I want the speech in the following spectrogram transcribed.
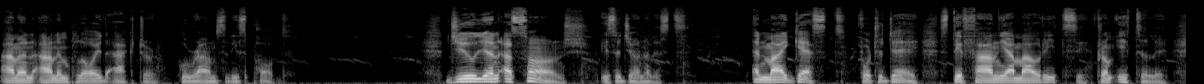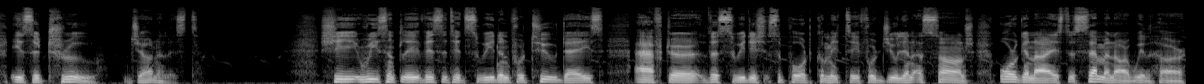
I'm an unemployed actor who runs this pod. Julian Assange is a journalist. And my guest for today, Stefania Maurizi from Italy, is a true journalist. She recently visited Sweden for two days after the Swedish Support Committee for Julian Assange organized a seminar with her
